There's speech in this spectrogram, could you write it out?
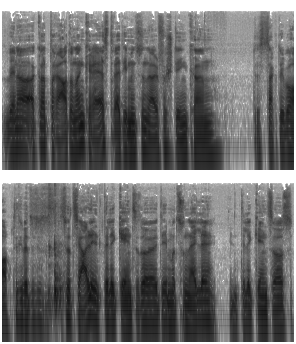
wenn er ein Quadrat und einen Kreis dreidimensional verstehen kann? Das sagt überhaupt nicht über die so- soziale Intelligenz oder über die emotionelle Intelligenz aus.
